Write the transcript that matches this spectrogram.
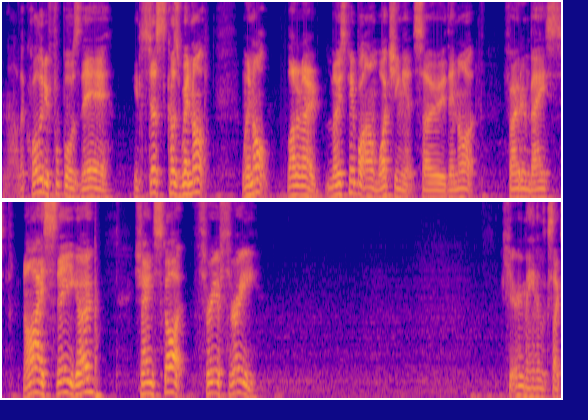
no, the quality of football is there. It's just because we're not, we're not. I don't know. Most people aren't watching it, so they're not Foden base. Nice. There you go. Shane Scott, three of three. Yerry Mina looks like.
